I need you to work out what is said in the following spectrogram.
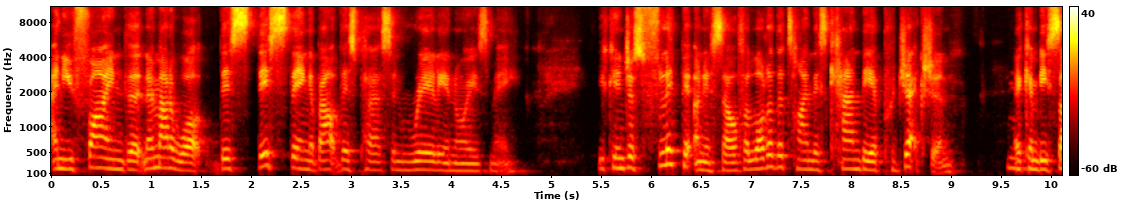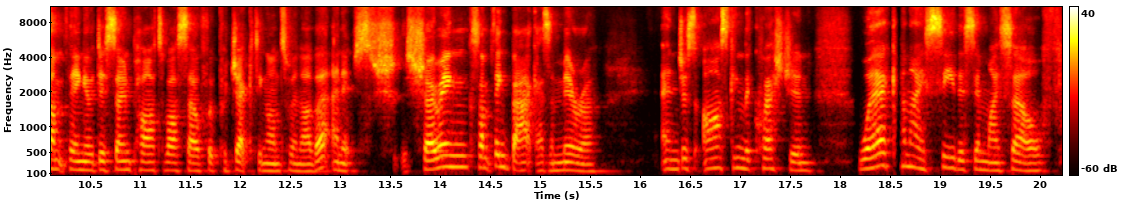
And you find that no matter what, this this thing about this person really annoys me. You can just flip it on yourself. A lot of the time, this can be a projection hmm. it can be something, a disowned part of ourselves we're projecting onto another, and it's sh- showing something back as a mirror. And just asking the question, where can I see this in myself?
